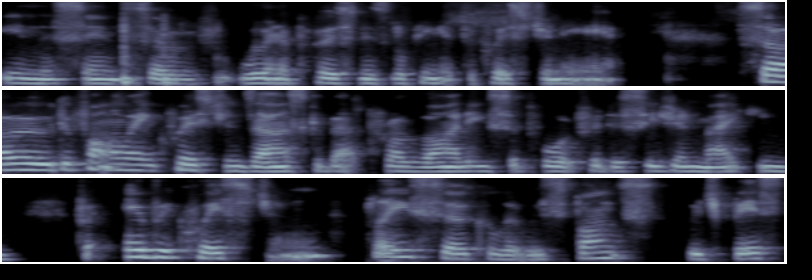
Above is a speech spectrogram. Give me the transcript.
in the sense of when a person is looking at the questionnaire. So the following questions ask about providing support for decision making. For every question, please circle the response which best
